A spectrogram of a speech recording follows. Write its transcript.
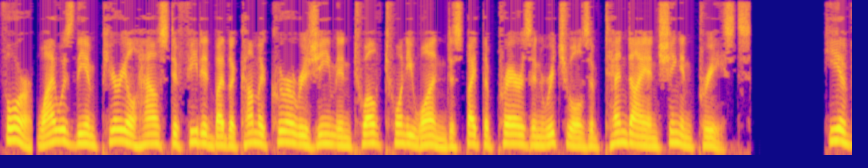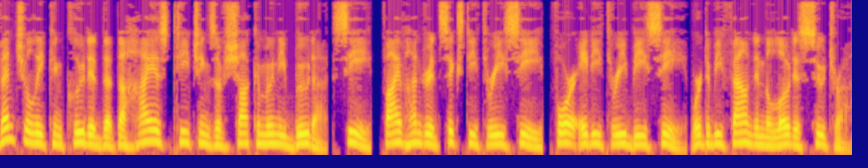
4. Why was the imperial house defeated by the Kamakura regime in 1221 despite the prayers and rituals of Tendai and Shingon priests? He eventually concluded that the highest teachings of Shakyamuni Buddha c. 563 c. 483 BC were to be found in the Lotus Sutra.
